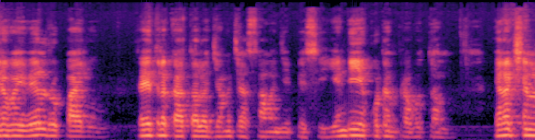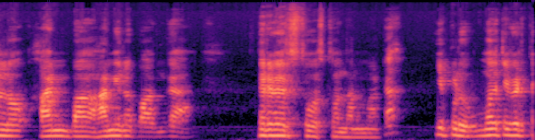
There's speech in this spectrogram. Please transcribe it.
ఇరవై వేల రూపాయలు రైతుల ఖాతాలో జమ చేస్తామని చెప్పేసి ఎన్డీఏ కూటమి ప్రభుత్వం ఎలక్షన్లో హామీ బా హామీలో భాగంగా నెరవేరుస్తూ వస్తుందన్నమాట. ఇప్పుడు మొదటి విడత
